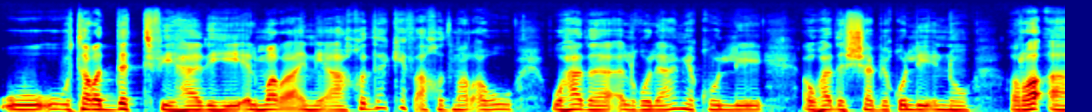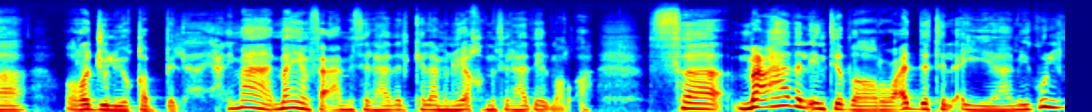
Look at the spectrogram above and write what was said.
وترددت في هذه المرأة إني آخذها كيف آخذ مرأة؟ وهذا الغلام يقول لي أو هذا الشاب يقول لي إنه رأى رجل يقبلها يعني ما ما ينفع مثل هذا الكلام إنه يأخذ مثل هذه المرأة. فمع هذا الانتظار وعدة الأيام يقول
